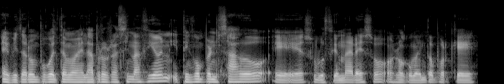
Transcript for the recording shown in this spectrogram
evitar un poco el tema de la procrastinación y tengo pensado eh, solucionar eso. Os lo comento porque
